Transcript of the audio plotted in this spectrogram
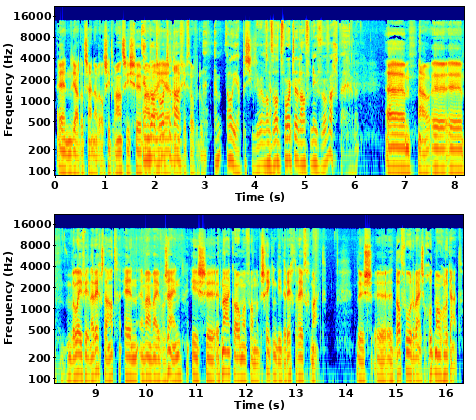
En ja, dat zijn dan wel situaties waar wij wordt er dan... aangifte over doen. oh ja, precies. Want ja. wat wordt er dan van u verwacht eigenlijk? Uh, nou, uh, uh, we leven in een rechtsstaat en, en waar wij voor zijn... is het nakomen van de beschikking die de rechter heeft gemaakt. Dus dat voeren wij zo goed mogelijk uit.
